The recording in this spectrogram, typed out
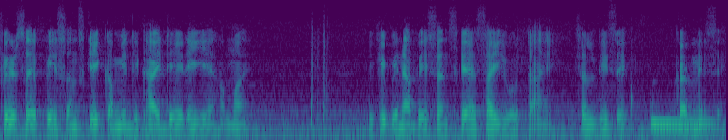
फिर से पेशेंस की कमी दिखाई दे रही है हमें, क्योंकि बिना पेशेंस के ऐसा ही होता है, जल्दी से करने से।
